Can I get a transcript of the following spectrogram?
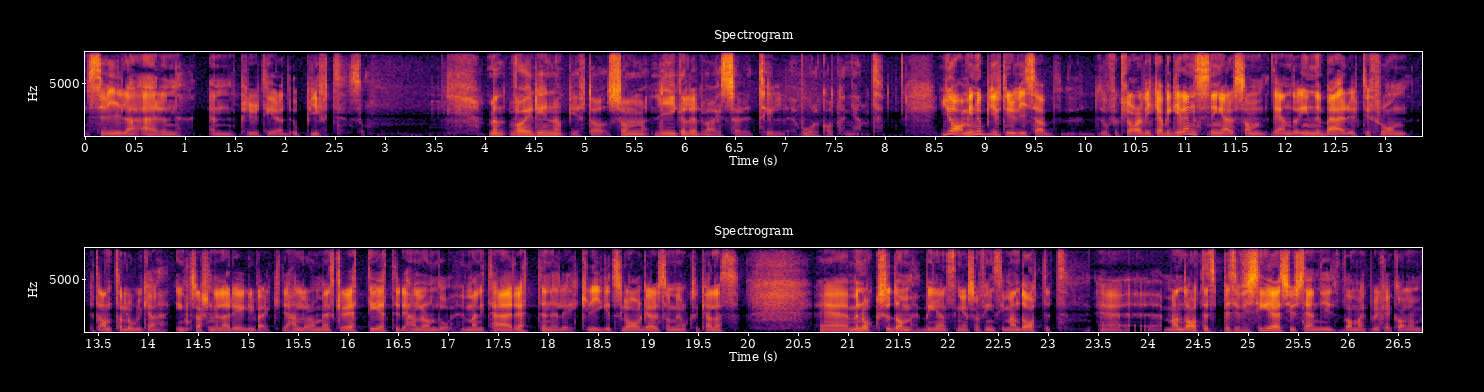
civila är en, en prioriterad uppgift. Så. Men vad är din uppgift då som legal advisor till vår kontingent? Ja, min uppgift är att visa och förklara vilka begränsningar som det ändå innebär utifrån ett antal olika internationella regelverk. Det handlar om mänskliga rättigheter, det handlar om då humanitärrätten eller krigets lagar som det också kallas. Eh, men också de begränsningar som finns i mandatet. Eh, mandatet specificeras ju sen i vad man brukar kalla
